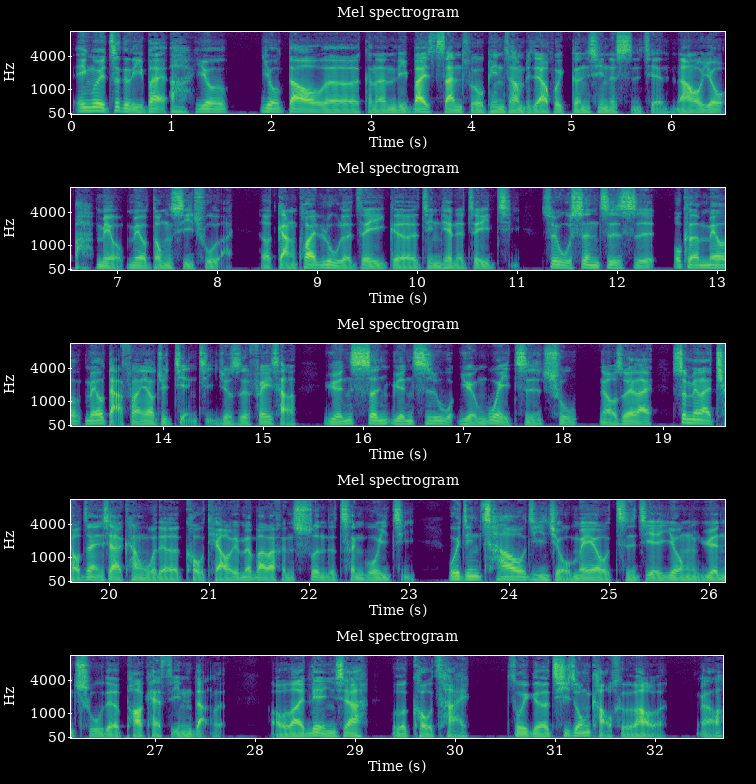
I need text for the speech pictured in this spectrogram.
因为这个礼拜啊，又又到了可能礼拜三左右，平常比较会更新的时间，然后又啊没有没有东西出来，然后赶快录了这一个今天的这一集。所以我甚至是我可能没有没有打算要去剪辑，就是非常原声原汁原味直出，然后所以来顺便来挑战一下，看我的口条有没有办法很顺的撑过一集。我已经超级久没有直接用原初的 podcast 音档了，好，我来练一下我的口才，做一个期中考核好了，啊，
